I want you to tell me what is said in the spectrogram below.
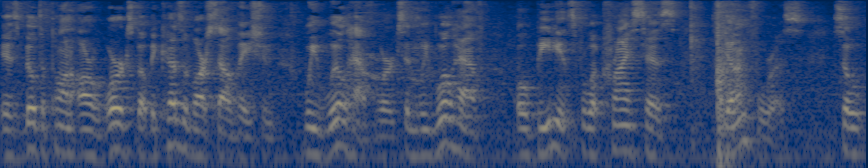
is built upon our works, but because of our salvation, we will have works and we will have obedience for what Christ has done for us. So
